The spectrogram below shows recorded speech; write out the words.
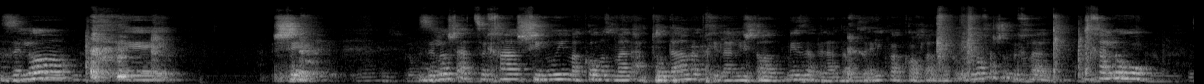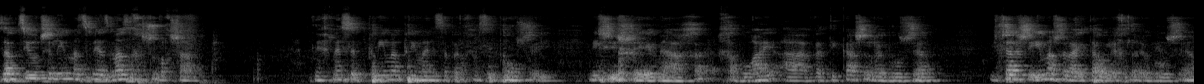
זה לא אה, ש... זה לא שאת צריכה שינוי מקום הזמן, התודעה מתחילה להשתנות. מי זה הבן אדם הזה? אין לי כבר כוח לו. זה לא חשוב בכלל. בכלל לא... זה המציאות שלי עם עצמי, אז מה זה חשוב עכשיו? את נכנסת פנימה פנימה, אני אספר לכם סיפור של מישהי מהחבורה הוותיקה של רב אושר, אישה שאימא שלה הייתה הולכת לרב אושר,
